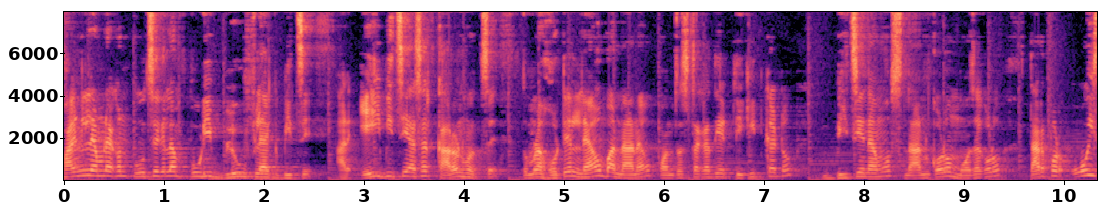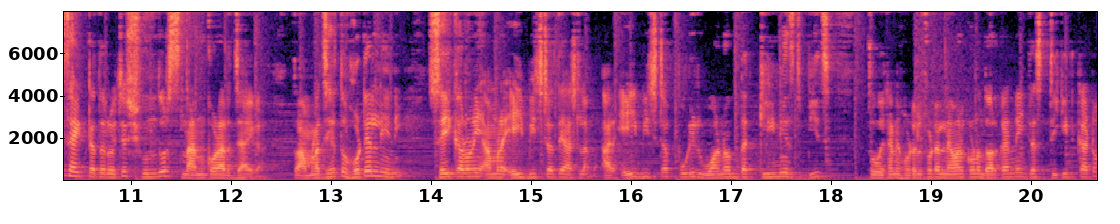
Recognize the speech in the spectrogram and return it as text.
ফাইনালি আমরা এখন পৌঁছে গেলাম পুরী ব্লু ফ্ল্যাগ বিচে আর এই বিচে আসার কারণ হচ্ছে, তোমরা হোটেল নাও বা না নাও, পঞ্চাশ টাকা দিয়ে টিকিট কাটো বিচে নামো, স্নান করো, মজা করো, তারপর ওই সাইডটাতে রয়েছে সুন্দর স্নান করার জায়গা। তো আমরা যেহেতু হোটেল নিই সেই কারণেই আমরা এই বিচটাতে আসলাম। আর এই বিচটা পুরীর one of the cleanest beach তো এখানে হোটেল ফোটেল নেওয়ার কোনো দরকার নেই জাস্ট টিকিট কাটো,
